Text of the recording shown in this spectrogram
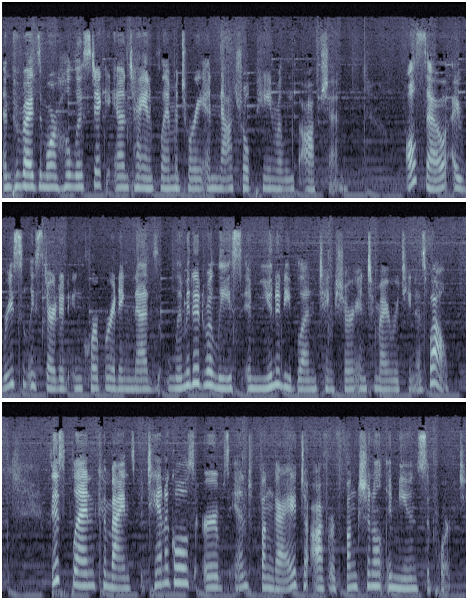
and provides a more holistic, anti inflammatory, and natural pain relief option. Also, I recently started incorporating Ned's limited release immunity blend tincture into my routine as well. This blend combines botanicals, herbs, and fungi to offer functional immune support.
